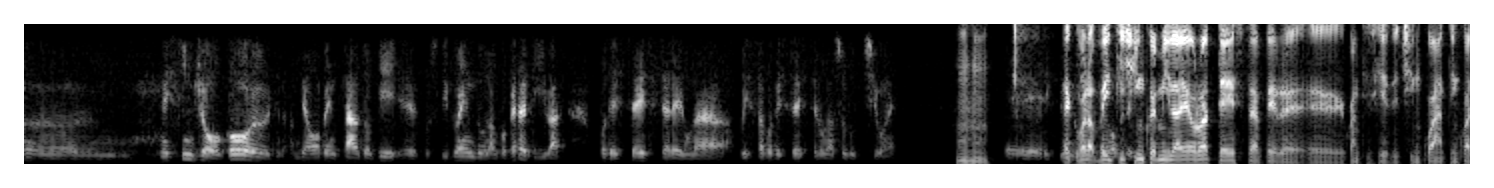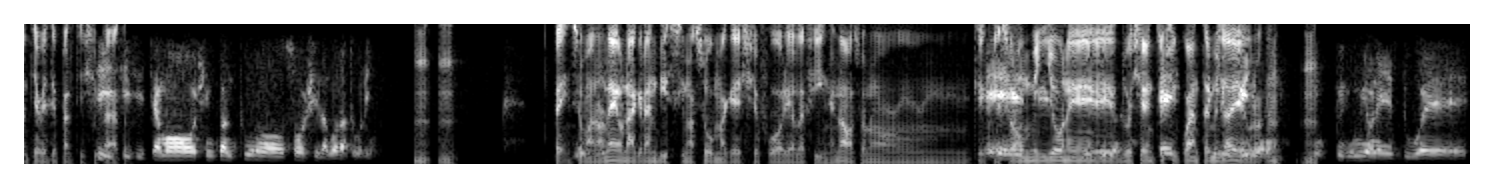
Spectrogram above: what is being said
eh, messi in gioco, abbiamo pensato che eh, costituendo una cooperativa potesse una, questa potesse essere una soluzione. Mm-hmm. ecco, però 25.000 euro a testa per eh, quanti siete? 50? In quanti avete partecipato? Sì, sì, sì siamo 51 soci lavoratori. Mm-hmm. Beh, insomma, non è una grandissima somma che esce fuori alla fine, no? Sono, che, che eh, sono 1.250.000 eh, euro. Mm, mm. Più di un milione e due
